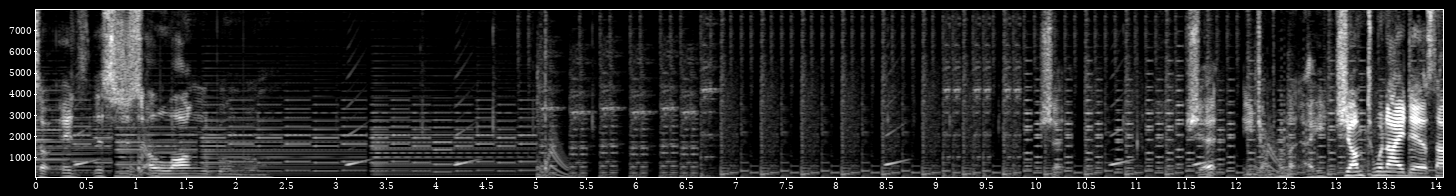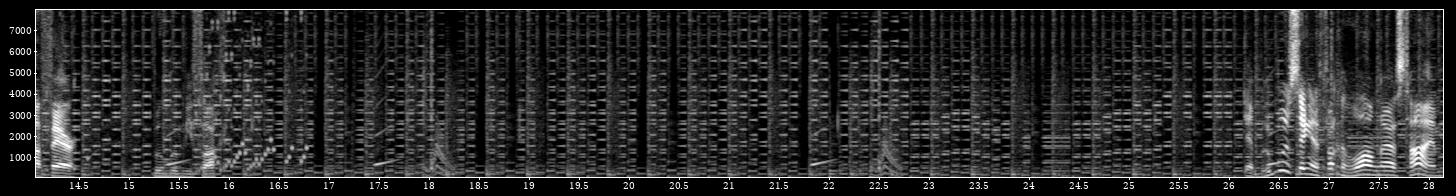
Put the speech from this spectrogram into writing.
So it's this is just a long boom boom. Shit. Shit. He jumped when I, jumped when I did. It's not fair. Boom boom, you fuck. Damn, Boom Boom was taking a fucking long ass time.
